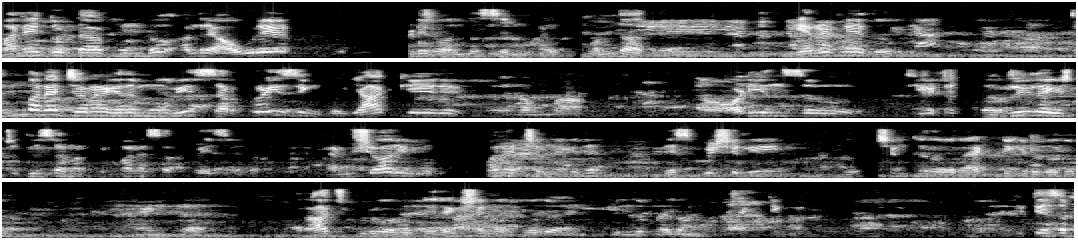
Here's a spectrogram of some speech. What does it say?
ಮನೆ ದುಡ್ಡು ಹಾಕೊಂಡು, ಅಂದ್ರೆ ಅವರೇ ಮಾಡಿರುವಂತ ಸಿನಿಮಾ ಇದು. ಒಂದಾದ್ರೆ, ಎರಡನೇದು, ತುಂಬಾನೇ ಚೆನ್ನಾಗಿದೆ ಮೂವಿ ಸರ್ಪ್ರೈಸಿಂಗ್ ಯಾಕೆ ನಮ್ಮ ಆಡಿಯನ್ಸ್ ಥಿಯೇಟರ್ ಬರ್ಲಿಲ್ಲ ಇಷ್ಟು ದಿವಸ ತುಂಬಾನೇ ಸರ್ಪ್ರೈಸಿಂಗ್ ಐ ಆಮ್ ಶೋರ್ ಈ ಮೂವಿ ತುಂಬಾನೇ ಚೆನ್ನಾಗಿದೆ. ಎಸ್ಪೆಷಲಿ ಶಂಕರ್ ಅವ್ರ ಆಕ್ಟಿಂಗ್ ಇರ್ಬೋದು ಅಂಡ್ ರಾಜ್ಗುರು ಅವರ ಡೈರೆಕ್ಷನ್ ಇರ್ಬೋದು and Indu madam it is a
